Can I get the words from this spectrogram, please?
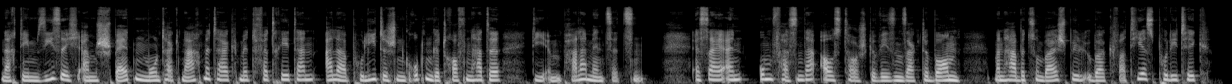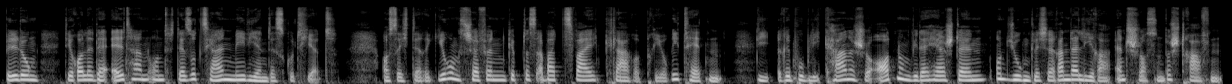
nachdem sie sich am späten Montagnachmittag mit Vertretern aller politischen Gruppen getroffen hatte, die im Parlament sitzen. Es sei ein umfassender Austausch gewesen, sagte Born. Man habe zum Beispiel über Quartierspolitik, Bildung, die Rolle der Eltern und der sozialen Medien diskutiert. Aus Sicht der Regierungschefin gibt es aber zwei klare Prioritäten. Die republikanische Ordnung wiederherstellen und jugendliche Randalierer entschlossen bestrafen.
